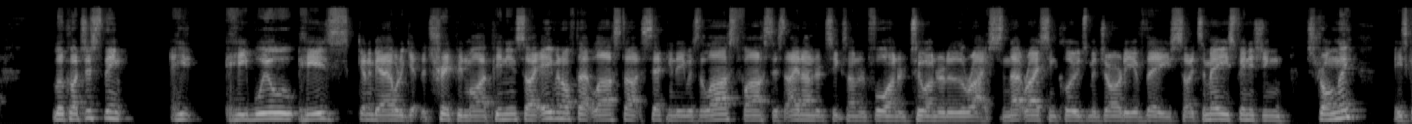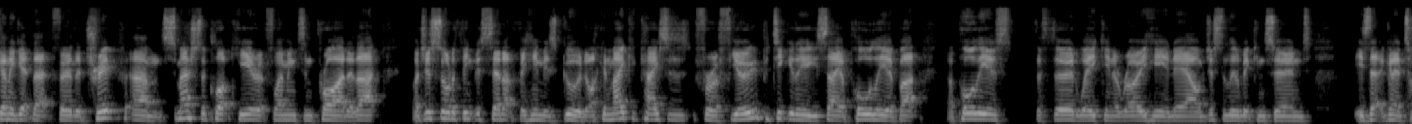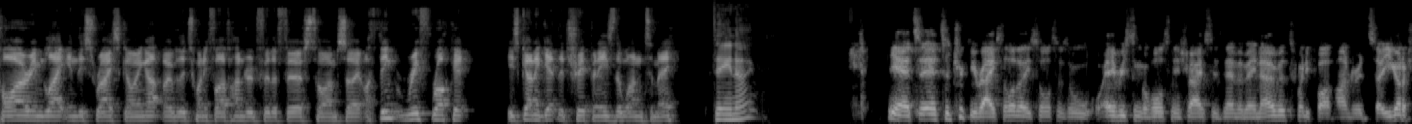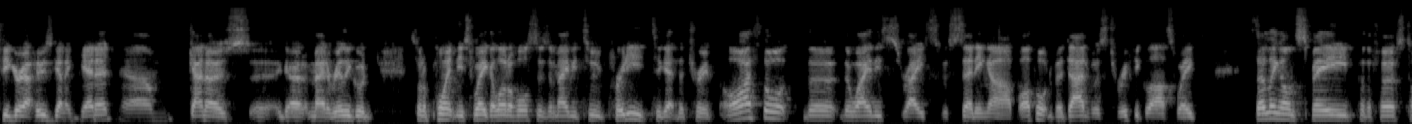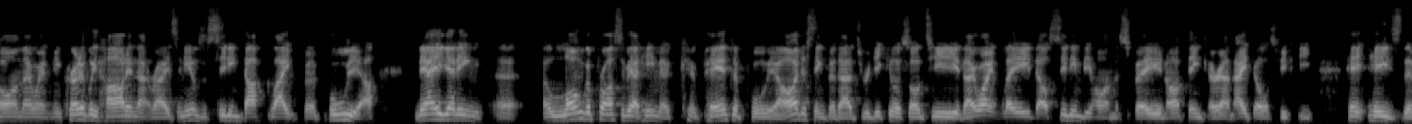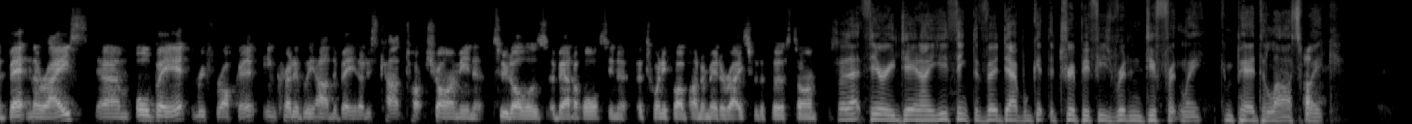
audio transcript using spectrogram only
look, I just think he he will he's going to be able to get the trip in my opinion so even off that last start second he was the last fastest 800 600 400 200 of the race and that race includes majority of these so to me he's finishing strongly He's going to get that further trip. Um, smash the clock here at Flemington prior to that. I just sort of think the setup for him is good. I can make a for a few, particularly say a Apulia, but Apulia's the third week in a row here now. I'm just a little bit concerned. Is that going to tire him late in this race going up over the 2500 for the first time? So I think Riff Rocket is going to get the trip and he's the one to me. Dino? Yeah, it's a, it's a tricky race. A lot of these horses, will, every single horse in this race has never been over 2,500. So you got to figure out who's going to get it. Um, Gano's uh, made a really good sort of point this week. A lot of horses are maybe too pretty to get the trip. I thought the the way this race was setting up, I thought Verdad was terrific last week. Settling on speed for the first time, they went incredibly hard in that race, and he was a sitting duck late for Puglia. Now you're getting uh, a longer price about him compared to Puglia. I just think that that's ridiculous odds here. They won't lead. They'll sit in behind the speed. And I think around $8.50, he, he's the bet in the race, um, albeit Riff Rocket, incredibly hard to beat. I just can't top chime in at $2 about a horse in a, a 2,500 metre race for the first time. So that theory, Dino, you think the Verdad will get the trip if he's ridden differently compared to last Uh, week?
